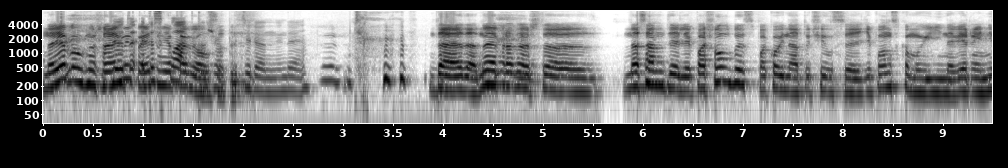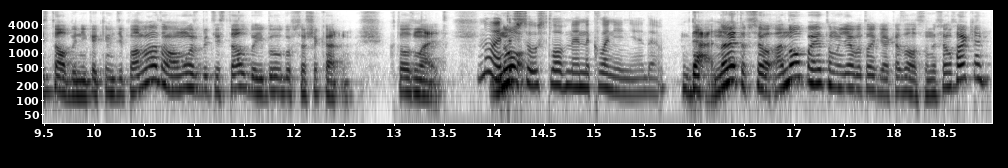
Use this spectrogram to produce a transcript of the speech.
но я был внушаемый, поэтому я повелся. определенный, да. Да, да, но я про то, что на самом деле пошел бы, спокойно отучился японскому и, наверное, не стал бы никаким дипломатом, а может быть и стал бы, и было бы все шикарно. Кто знает. Ну, это все условное наклонение, да. Да, но это все оно, поэтому я в итоге оказался на филфаке.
